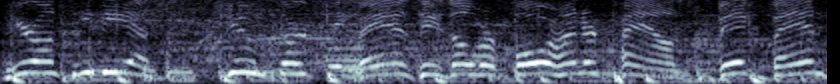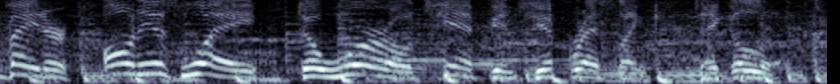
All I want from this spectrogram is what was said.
Here on TBS, June 13th. Fans, he's over 400 pounds. Big Van Vader on his way to World Championship Wrestling. Take a look.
